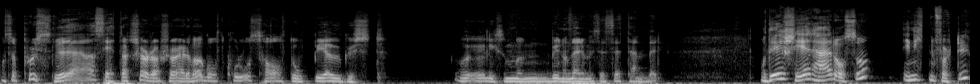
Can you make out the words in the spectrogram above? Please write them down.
Og så plutselig har jeg sett at Stjørdalselva har gått kolossalt opp i august, og liksom begynner å nærme seg september. Og det skjer her også, i 1940.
